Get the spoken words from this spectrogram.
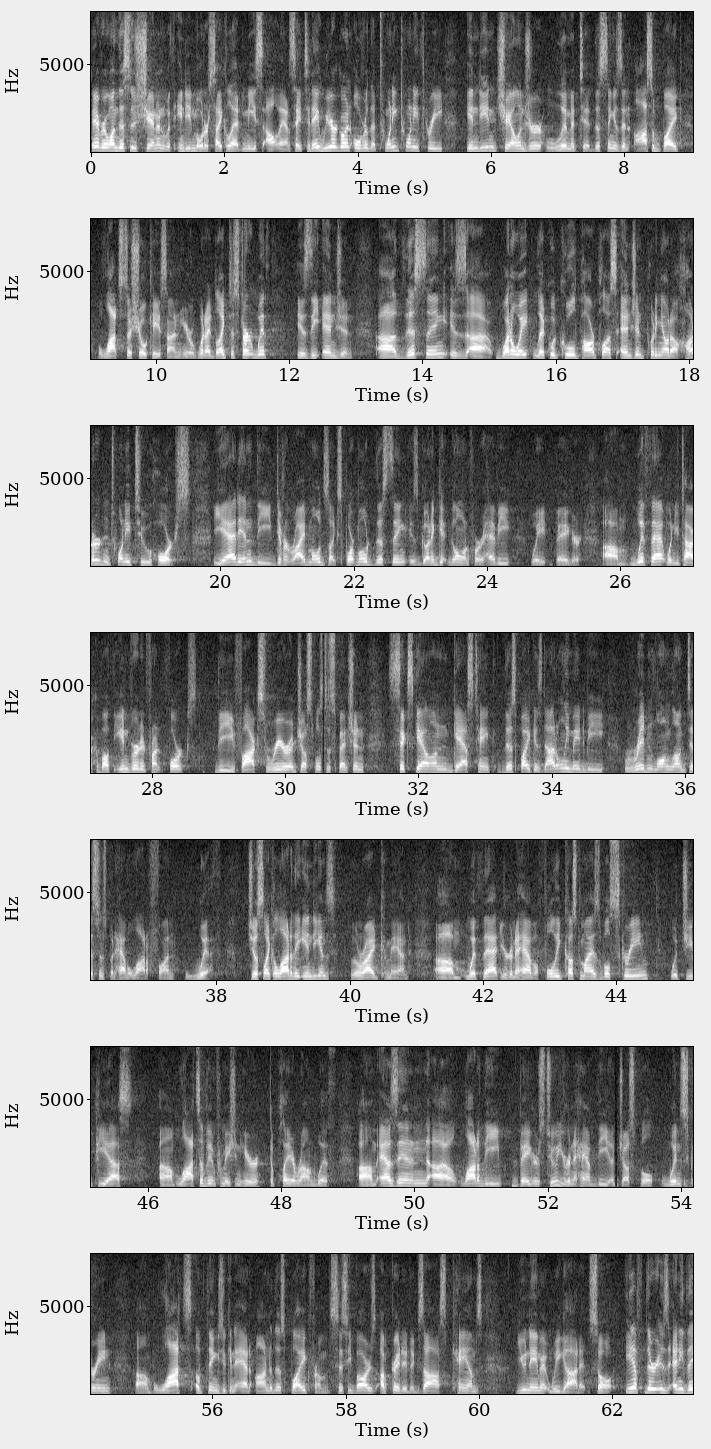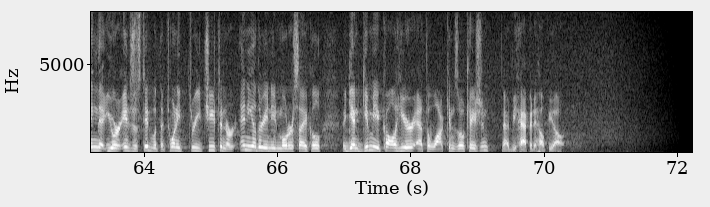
Hey everyone, this is Shannon with Indian Motorcycle at Mies Outland. Say today we are going over the 2023 Indian Challenger Limited. This thing is an awesome bike, lots to showcase on here. What I'd like to start with is the engine. Uh, this thing is a 108 liquid cooled Power Plus engine putting out 122 horse. You add in the different ride modes like sport mode, this thing is gonna get going for a heavyweight bagger. Um, with that, when you talk about the inverted front forks, the Fox rear adjustable suspension, six gallon gas tank. This bike is not only made to be ridden long, long distance, but have a lot of fun with. Just like a lot of the Indians, the Ride Command. Um, with that, you're gonna have a fully customizable screen with GPS, um, lots of information here to play around with. Um, as in uh, a lot of the baggers too, you're gonna have the adjustable windscreen, um, lots of things you can add onto this bike from sissy bars, upgraded exhaust, cams, you name it, we got it. So if there is anything that you're interested with the 23 Chieftain or any other Indian motorcycle, again, give me a call here at the Watkins location. I'd be happy to help you out.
